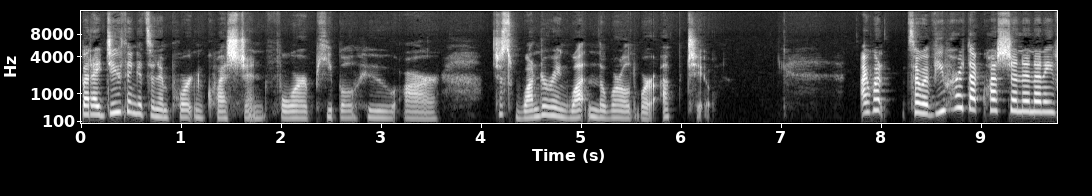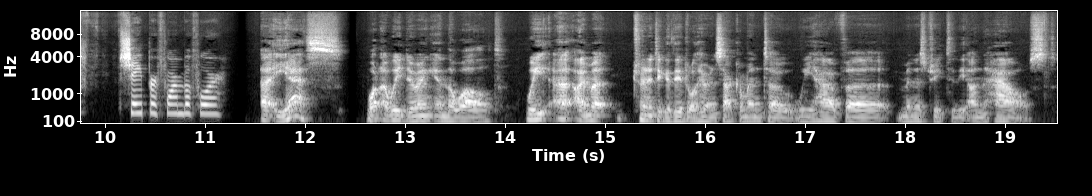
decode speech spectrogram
But I do think it's an important question for people who are just wondering what in the world we're up to. I want so have you heard that question in any shape or form before? Uh, yes. What are we doing in the world? We uh, I'm at Trinity Cathedral here in Sacramento. We have a ministry to the unhoused.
